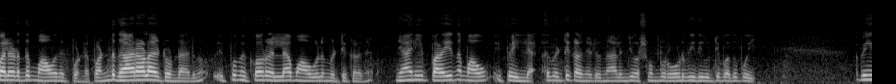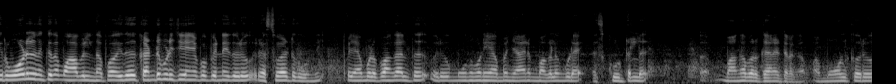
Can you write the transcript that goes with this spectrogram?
പലയിടത്തും മാവ് നിൽപ്പുണ്ട് പണ്ട് ധാരാളമായിട്ടുണ്ടായിരുന്നു. ഇപ്പോൾ മിക്കവാറും എല്ലാ മാവുകളും വെട്ടിക്കളഞ്ഞു. ഞാൻ ഈ പറയുന്ന മാവും ഇപ്പോൾ ഇല്ല. അത് വെട്ടിക്കളഞ്ഞു. ഒരു നാലഞ്ച് വർഷം മുമ്പ് റോഡ് വീതി കിട്ടിയപ്പോൾ അത് പോയി. അപ്പോൾ ഈ റോഡിൽ നിൽക്കുന്ന മാവിൽ നിന്ന് അപ്പോൾ ഇത് കണ്ടുപിടിച്ച് കഴിഞ്ഞപ്പോൾ പിന്നെ ഇതൊരു രസമായിട്ട് തോന്നി. അപ്പോൾ ഞാൻ വെളുപ്പാങ്കാലത്ത് ഒരു മൂന്ന് മണിയാകുമ്പോൾ ഞാനും മകളും കൂടെ സ്കൂട്ടറിൽ മാങ്ങ പെറുക്കാനായിട്ട് ഇറങ്ങും. മോൾക്കൊരു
